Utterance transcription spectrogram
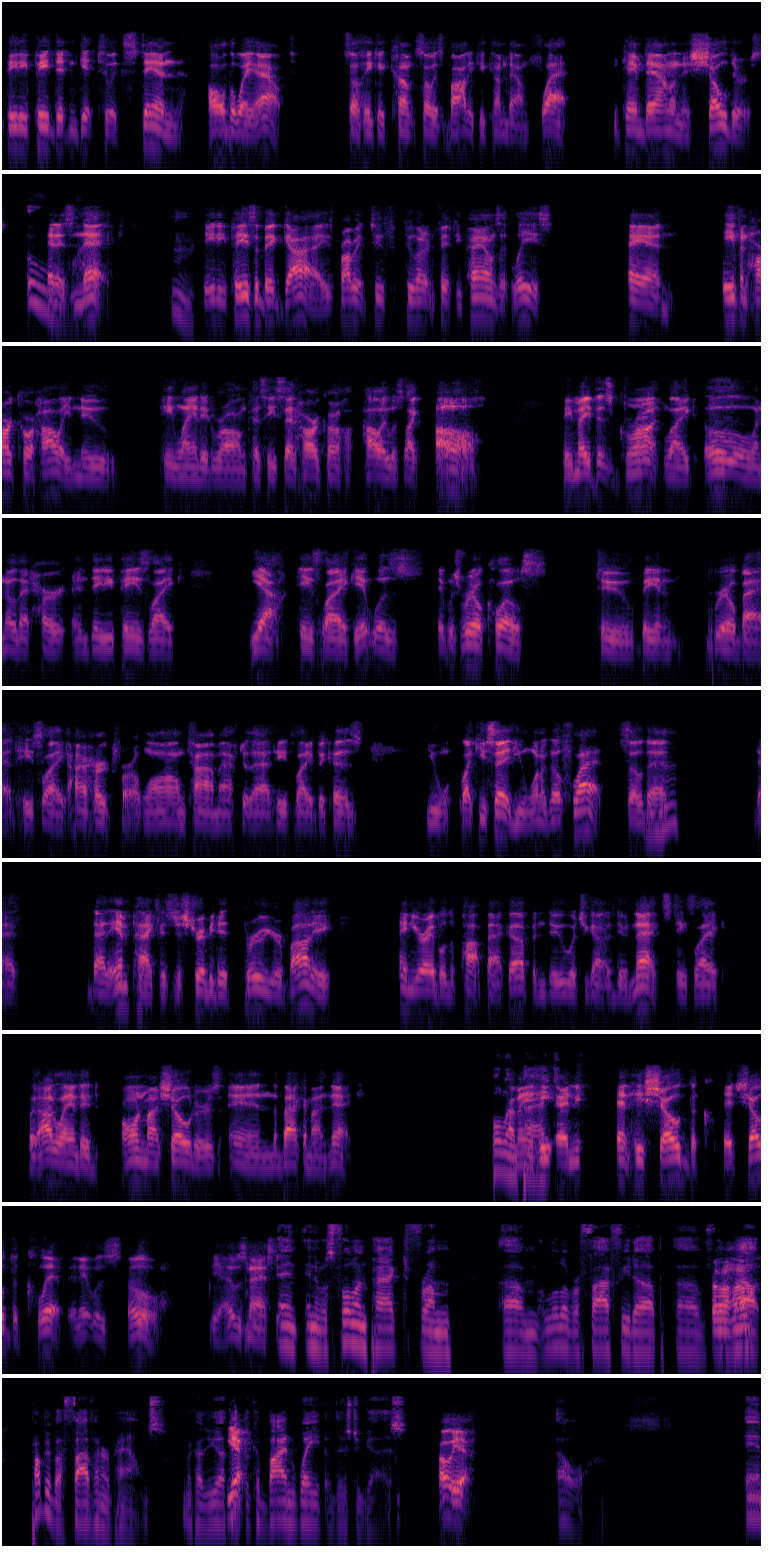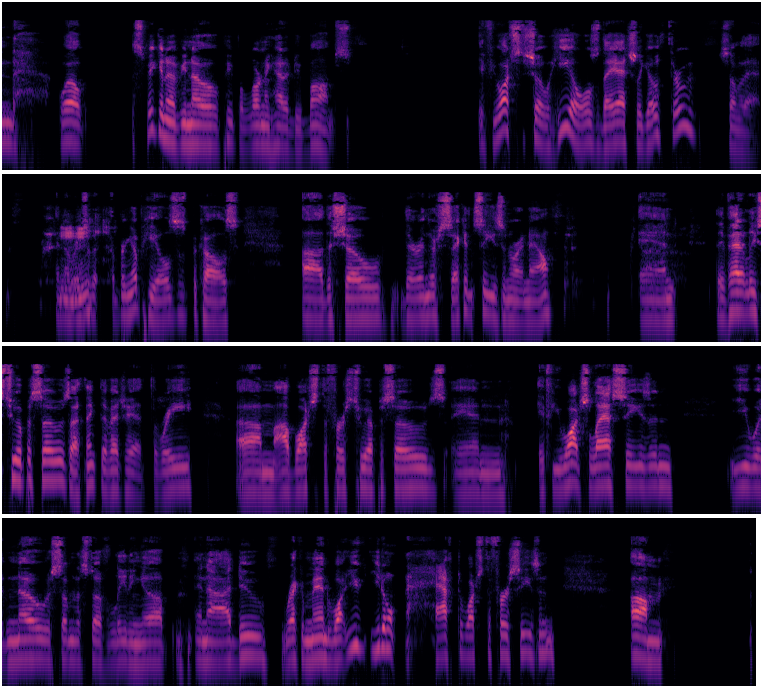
DDP didn't get to extend all the way out, so he could come, so his body could come down flat. He came down on his shoulders Ooh, and his neck. Hmm. DDP is a big guy. He's probably two, 250 pounds at least. And even Hardcore Holly knew he landed wrong because he said Hardcore Holly was like, oh, he made this grunt like, oh, I know that hurt. And DDP's like, yeah, he's like, it was, it was real close to being real bad. He's like, I hurt for a long time after that. He's like, because you, like you said, you want to go flat so that Mhm. that that impact is distributed through your body and you're able to pop back up and do what you got to do next. He's like, but I landed on my shoulders and the back of my neck. full I mean, he and and he showed the it showed the clip and it was oh yeah, it was nasty. and and it was full impact from um, a little over five feet up of Uh-huh. about probably about 500 pounds because you have Yeah. the combined weight of those two guys. oh yeah, Oh, and well, speaking of you know people learning how to do bumps, if you watch the show Heels, they actually go through some of that. And the Mhm. reason I bring up Heels is because uh, the show they're in their second season right now, and they've had at least two episodes. I think they've actually had three. Um, I've watched the first two episodes, and if you watch last season, you would know some of the stuff leading up. And I do recommend what you you don't have to watch the first season, um,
